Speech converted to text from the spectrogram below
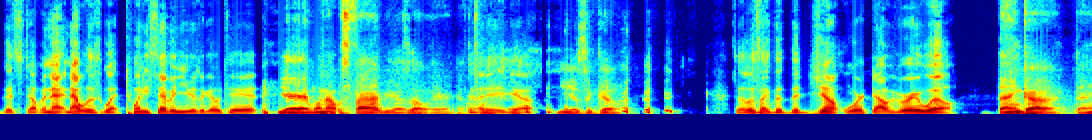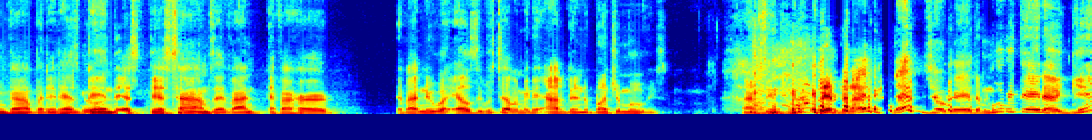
Good stuff. And that, and that was what, 27 years ago, Ted? Yeah, when I was five years old, Eric. Yeah, there you go. Years ago. So it looks like the, the jump worked out very well. Thank God, thank God. But it has Sure. been there's there's times if I if I heard if I knew what Elzie was telling me, that I'd have been in a bunch of movies. I've seen They'd be like, that joker at eh, the movie theater again.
